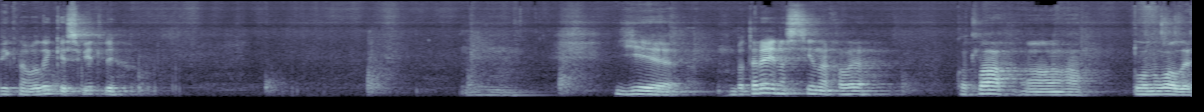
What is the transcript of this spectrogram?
Вікна великі, світлі. Є батареї на стінах, але котла а, планували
